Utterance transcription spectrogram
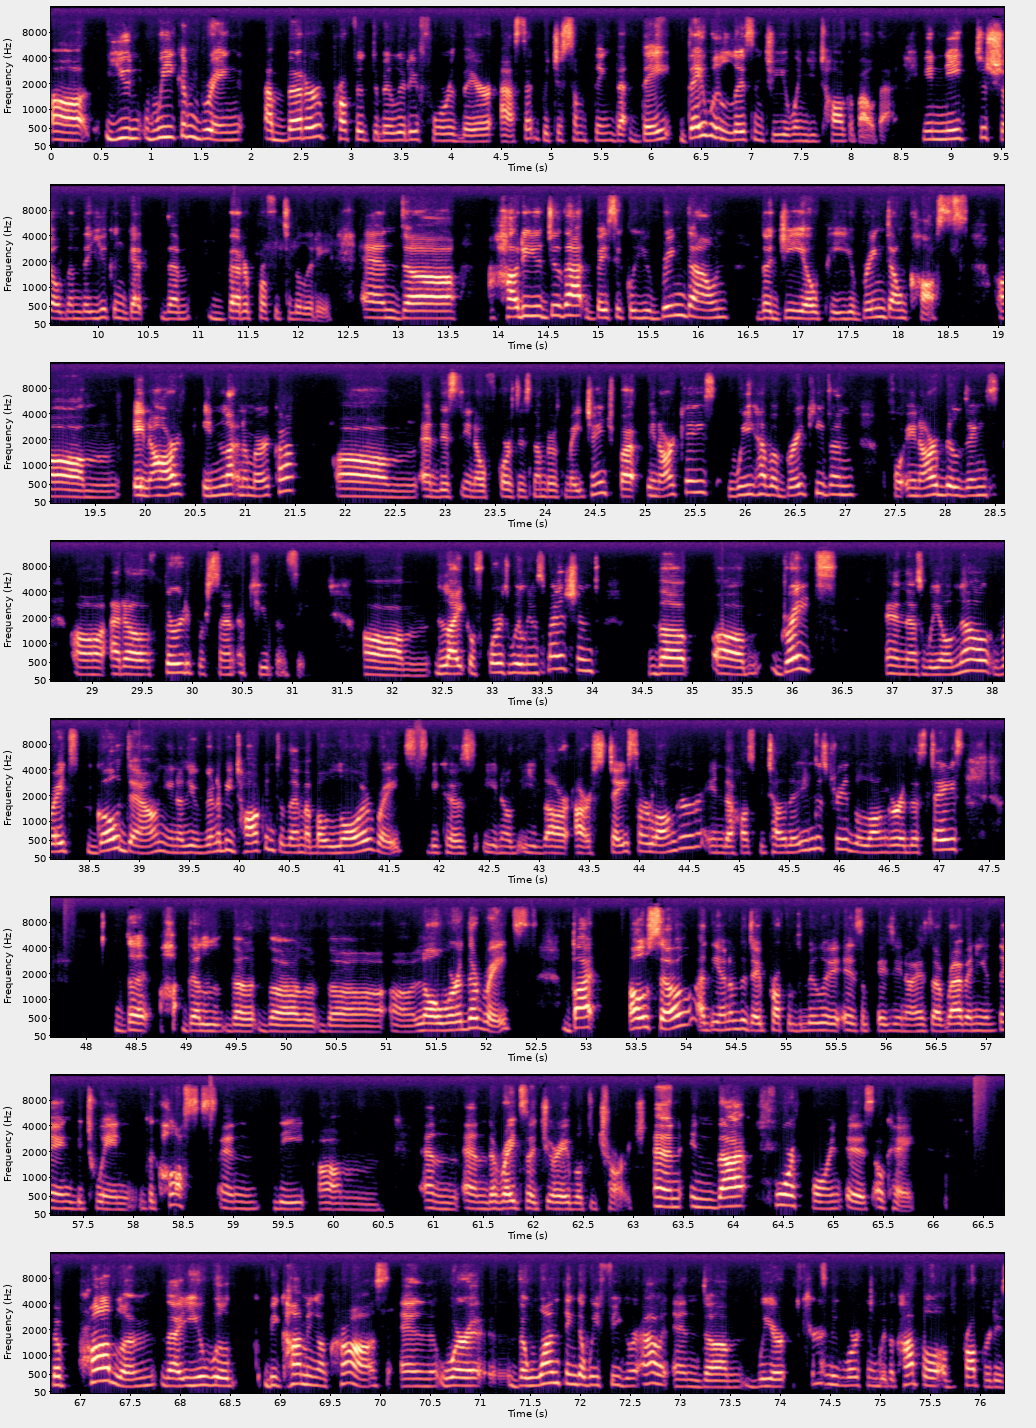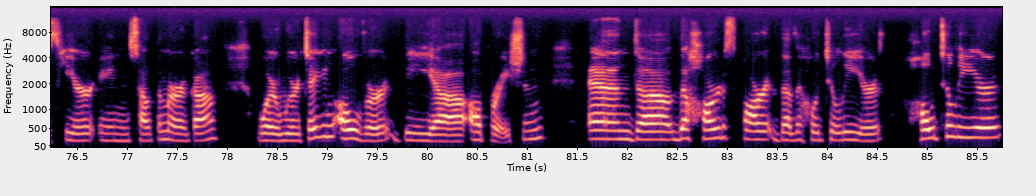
uh, you we can bring a better profitability for their asset which is something that they they will listen to you when you talk about that. You need to show them that you can get them better profitability. And uh, how do you do that? Basically you bring down the gop you bring down costs um, in our in latin america um, and this you know of course these numbers may change but in our case we have a break even for in our buildings uh, at a 30% occupancy. Um, like of course Williams mentioned, the um, rates, and as we all know, rates go down. You know, you're going to be talking to them about lower rates because you know our, our stays are longer in the hospitality industry. The longer the stays, the the the the, the uh, lower the rates. But also at the end of the day profitability is, is you know is a revenue thing between the costs and the um and and the rates that you're able to charge and in that fourth point is okay the problem that you will be coming across and where the one thing that we figure out and um, we are currently working with a couple of properties here in south america where we're taking over the uh, operation. And uh, the hardest part that the hoteliers hotelier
